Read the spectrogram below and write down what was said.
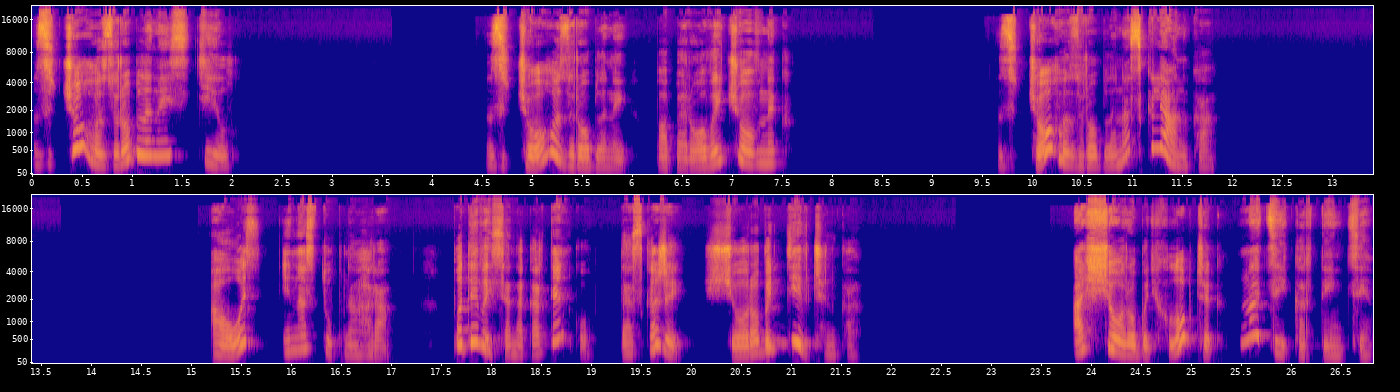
З чого зроблений стіл? З чого зроблений паперовий човник? З чого зроблена склянка? А ось і наступна гра. Подивися на картинку та скажи, що робить дівчинка. А що робить хлопчик на цій картинці?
